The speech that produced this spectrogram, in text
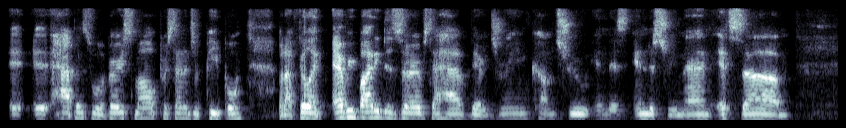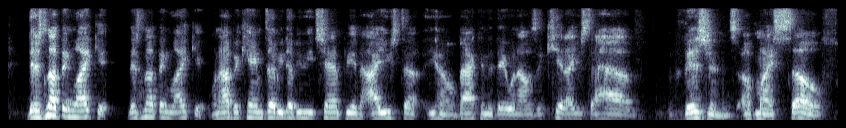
it, it, happens to a very small percentage of people, but I feel like everybody deserves to have their dream come true in this industry, man. It's um, there's nothing like it. There's nothing like it. When I became WWE champion, I used to, you know, back in the day when I was a kid, I used to have visions of myself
